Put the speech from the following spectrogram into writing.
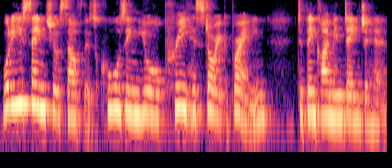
What are you saying to yourself that's causing your prehistoric brain to think I'm in danger here?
